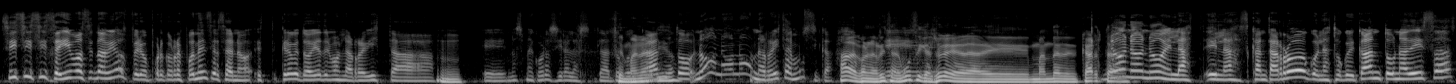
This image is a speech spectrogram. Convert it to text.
sí, sí, seguimos siendo amigos, pero por correspondencia, o sea, no, creo que todavía tenemos la revista, Mm. eh, no se me acuerdo si era la, la ¿Semanario? Canto. No, no, no, una revista de música. Ah, con la revista Eh, de música. Yo quería la de mandar carta. No, no, no, en las, en las cantarrock, o en las toco y canto, una de esas,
